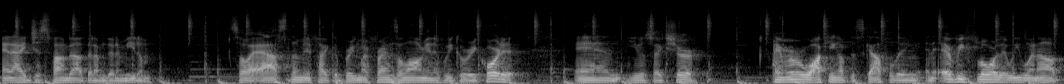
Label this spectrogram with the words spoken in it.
And I just found out that I'm gonna meet him. So I asked him if I could bring my friends along and if we could record it. And he was like, sure. I remember walking up the scaffolding and every floor that we went up,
